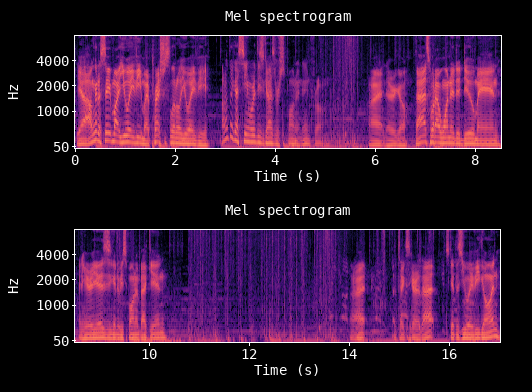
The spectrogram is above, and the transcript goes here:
Yeah, I'm gonna save my UAV, my precious little UAV. I don't think I seen where these guys were spawning in from. All right, there we go. That's what I wanted to do, man. And here he is. He's gonna be spawning back in. All right, that takes care of that. Let's get this UAV going.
